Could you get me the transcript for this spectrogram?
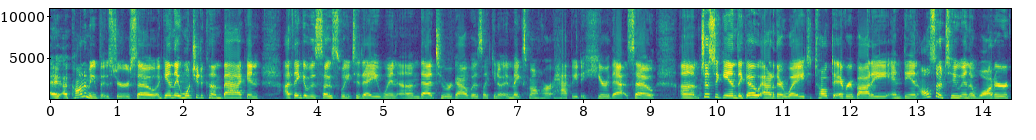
economy booster. So again, they want you to come back, and I think it was so sweet today when um, that tour guide was like, you know, it makes my heart happy to hear that. So um, just again, they go out of their way to talk to everybody, and then also too in the water,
